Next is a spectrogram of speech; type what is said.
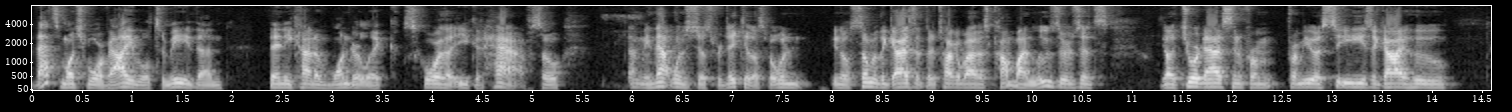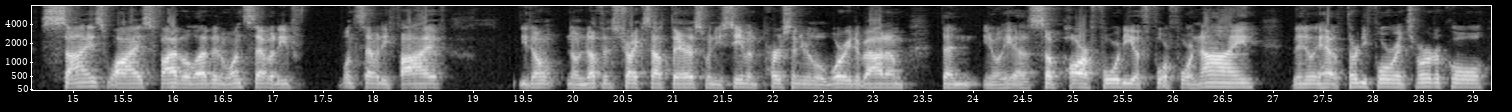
That's much more valuable to me than than any kind of Wonderlic score that you could have. So, I mean, that one's just ridiculous. But when you know some of the guys that they're talking about as combine losers, it's you know like Jordan Addison from from USC. He's a guy who size wise 5'11", 170, 175. You don't know nothing strikes out there. So when you see him in person, you're a little worried about him. Then, you know, he had a subpar 40 of 449. Then he only had a 34 inch vertical.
